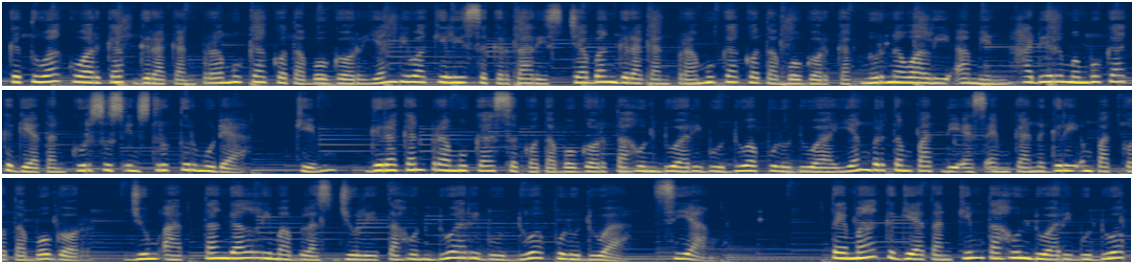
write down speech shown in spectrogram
Ketua Kuarkap Gerakan Pramuka Kota Bogor yang diwakili Sekretaris Cabang Gerakan Pramuka Kota Bogor Kak Nurnawali Amin hadir membuka kegiatan kursus instruktur muda, KIM, Gerakan Pramuka Sekota Bogor tahun 2022 yang bertempat di SMK Negeri 4 Kota Bogor, Jumat tanggal 15 Juli tahun 2022, siang. Tema kegiatan KIM tahun 2022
